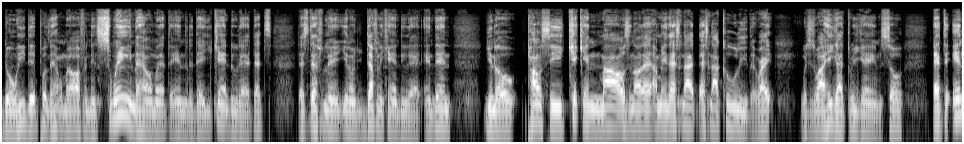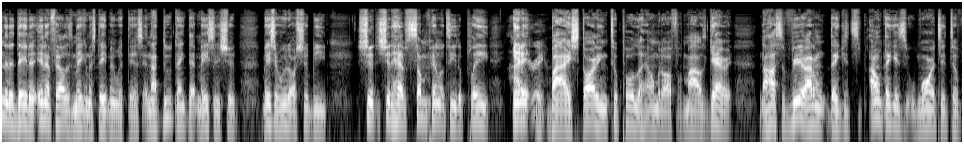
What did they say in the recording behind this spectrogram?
doing what he did, pull the helmet off, and then swinging the helmet at the end of the day. You can't do that. That's that's definitely you know you definitely can't do that. And then you know Pouncey kicking Myles and all that. I mean that's not that's not cool either, right? Which is why he got three games. So at the end of the day, the NFL is making a statement with this, and I do think that Mason should Mason Rudolph should be should should have some penalty to play in I it by starting to pull the helmet off of Myles Garrett. Now, how severe? I don't think it's I don't think it's warranted to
